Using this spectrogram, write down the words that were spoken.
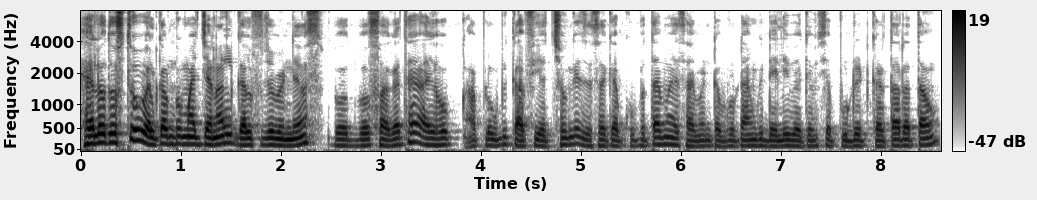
हेलो दोस्तों welcome to my channel Gulf job Indians बहुत बहुत स्वागत है। आई होप आप लोग भी काफ़ी अच्छे होंगे। जैसा कि आपको पता है, मैं असाइनमेंट अपू टाइम की डेली वैकेंसी अप टू करता रहता हूँ।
